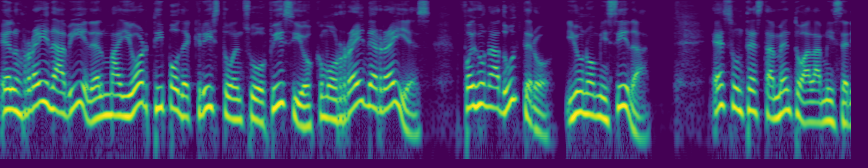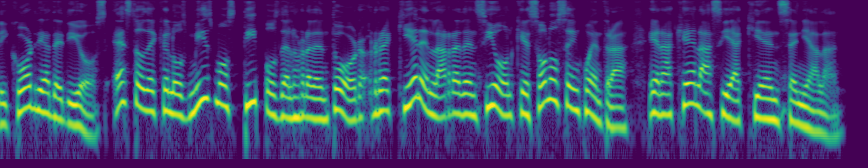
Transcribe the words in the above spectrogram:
El rey David, el mayor tipo de Cristo en su oficio como rey de reyes, fue un adúltero y un homicida. Es un testamento a la misericordia de Dios, esto de que los mismos tipos del Redentor requieren la redención que solo se encuentra en aquel hacia quien señalan.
